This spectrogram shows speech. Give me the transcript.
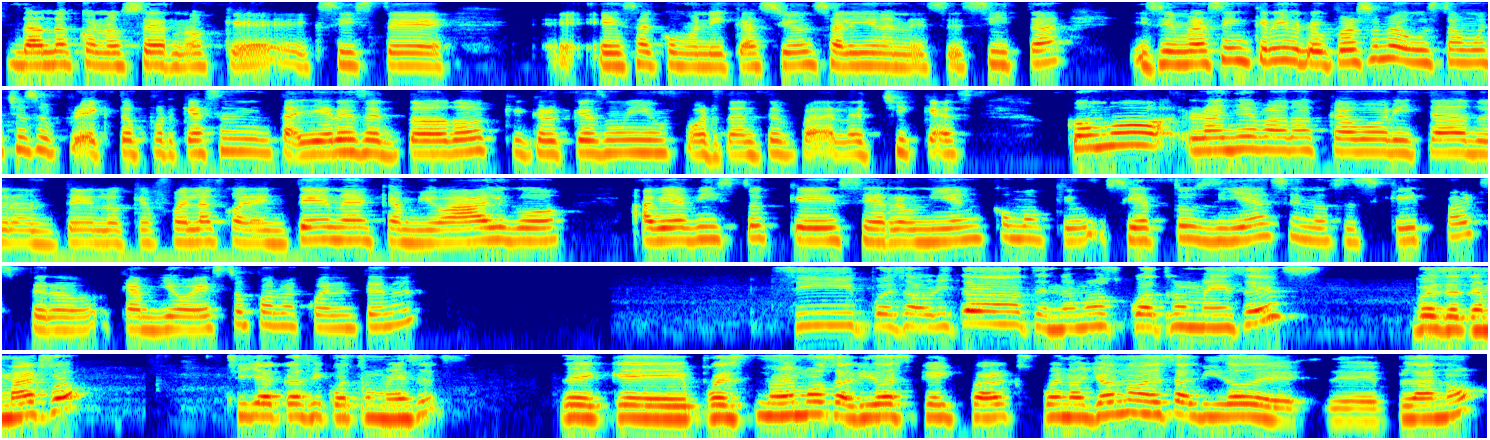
dando a conocer, ¿no? Que existe eh, esa comunicación, si alguien la necesita y se me hace increíble. Por eso me gusta mucho su proyecto, porque hacen talleres de todo, que creo que es muy importante para las chicas. ¿Cómo lo han llevado a cabo ahorita durante lo que fue la cuarentena? ¿Cambió algo? Había visto que se reunían como que ciertos días en los skate parks, pero ¿cambió esto por la cuarentena? Sí, pues ahorita tenemos cuatro meses, pues desde marzo, sí, ya casi cuatro meses de que pues no hemos salido a skate parks. Bueno, yo no he salido de, plano,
